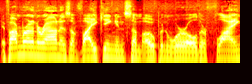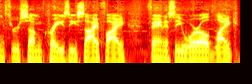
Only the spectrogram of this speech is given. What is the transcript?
if I'm running around as a Viking in some open world or flying through some crazy sci-fi fantasy world like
